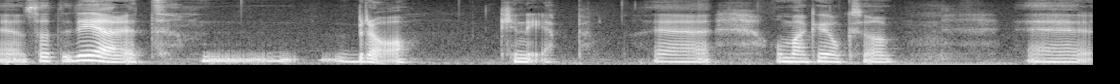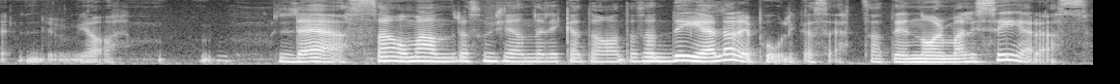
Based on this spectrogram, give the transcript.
Eh, så att det är ett bra knep. Eh, och man kan ju också eh, ja, läsa om andra som känner likadant. Alltså dela det på olika sätt så att det normaliseras.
